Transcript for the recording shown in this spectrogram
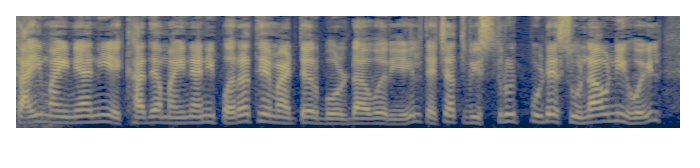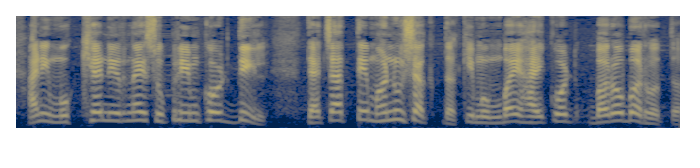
काही महिन्यांनी एखाद्या महिन्यांनी परत हे मॅटर बोर्डावर येईल. त्याच्यात विस्तृत पुढे सुनावणी होईल आणि मुख्य निर्णय सुप्रीम कोर्ट देईल. त्याच्यात ते म्हणू शकतं की मुंबई हायकोर्ट बरोबर होतं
